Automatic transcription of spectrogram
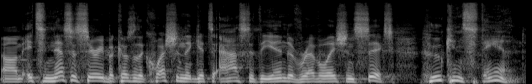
Um, it's necessary because of the question that gets asked at the end of Revelation 6 who can stand?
